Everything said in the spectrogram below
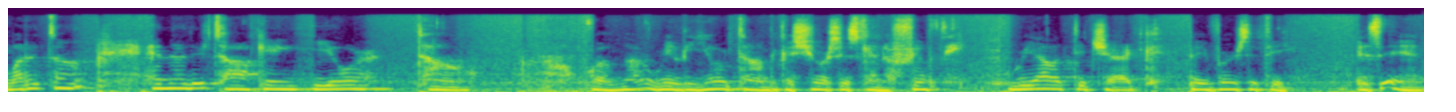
mother tongue and now they're talking your tongue. Well, not really your tongue because yours is kind of filthy. Reality check, diversity is in.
